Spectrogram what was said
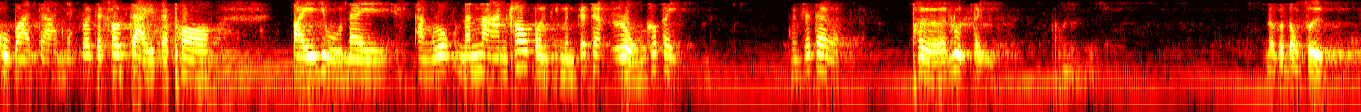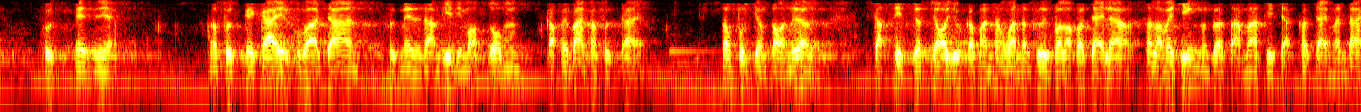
ครูบาอาจารย์เนี่ยก็จะเข้าใจแต่พอไปอยู่ในทางโลกนานๆเข้าบางทีมันก็จะหลงเข้าไป มันก็จะเผลอหลุดไปอีกเราก็ต้องฝึกฝึกเนี่ยเราฝึกใกล้ๆครูบาอาจารย์ ฝึกในสถานที่ที่เหมาะสม กลับไปบ้านก็ฝึกได้ ต้องฝึกอย่างต่อเนื่อง จับติดจดจ่ออยู่กับมันทั้งวันทั้งคืนพอเราเข้าใจแล้ว ถ้าเราไม่ทิ้งมันก็สามารถที่จะเข้าใจมันได้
